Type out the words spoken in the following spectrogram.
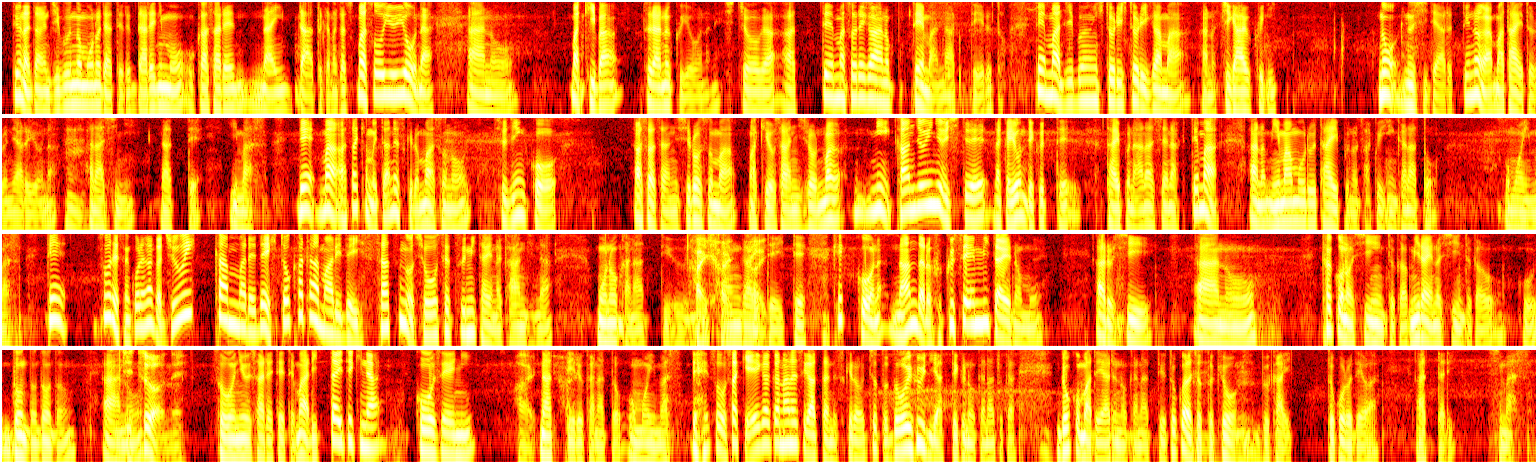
ていうのは自分のものであって誰にも侵されないんだとかなんか、まあ、そういうようなあの、まあ、基盤貫くような、ね、主張があって、まあ、それがあのテーマになっていると。で、まあ、自分一人一人が、まあ、あの違う国の主であるっていうのが、まあ、タイトルにあるようなうん話になっています。でまあさっきも言ったんですけど、まあ、その主人公朝さんにしろその、まあ、牧雄さんにしろ、まあ、に感情移入してなんか読んでいくってタイプの話じゃなくて、まあ、あの見守るタイプの作品かなと思います。でそうですねこれなんか11巻までで一塊で一冊の小説みたいな感じなものかなっていうふうにはい考えていて結構ななんだろう伏線みたいのもあるしあの過去のシーンとか未来のシーンとかをこうどんどんどんどんあの実はね、挿入されてて、まあ、立体的な構成にはい、なっているかなと思います。でそうさっき映画化の話があったんですけどちょっとどういうふうにやっていくのかなとかどこまでやるのかなっていうところはちょっと興味深いところではあったりします。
